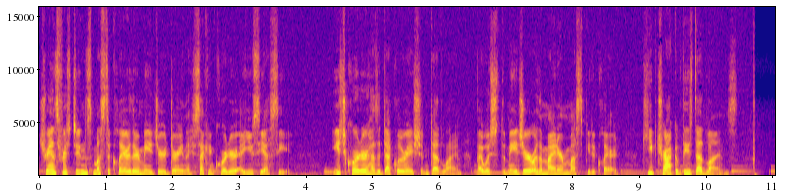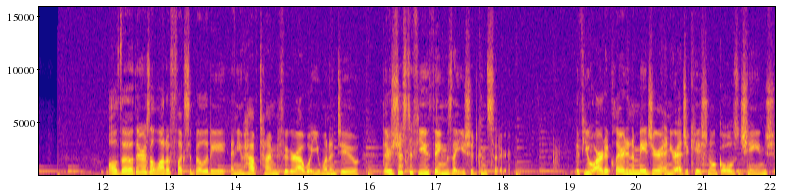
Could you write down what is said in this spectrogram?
Transfer students must declare their major during the second quarter at UCSC. Each quarter has a declaration deadline by which the major or the minor must be declared. Keep track of these deadlines. Although there is a lot of flexibility and you have time to figure out what you want to do, there's just a few things that you should consider. If you are declared in a major and your educational goals change,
